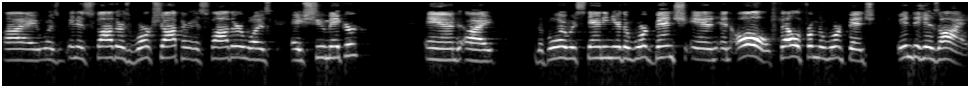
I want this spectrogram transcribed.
I was in his father's workshop. His father was a shoemaker, and I, the boy was standing near the workbench, and an awl fell from the workbench into his eye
